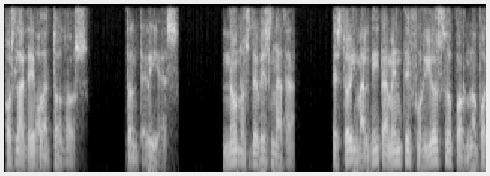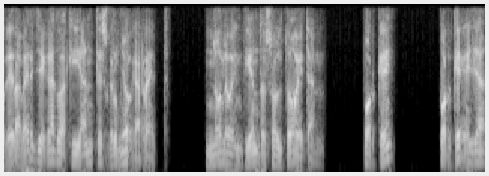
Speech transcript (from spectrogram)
Os la debo a todos. Tonterías. No nos debes nada. Estoy malditamente furioso por no poder haber llegado aquí antes, gruñó Garrett. No lo entiendo, soltó Ethan. ¿Por qué? ¿Por qué ella?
